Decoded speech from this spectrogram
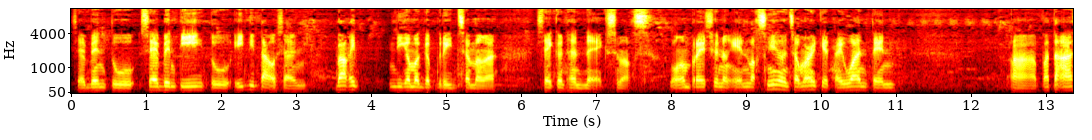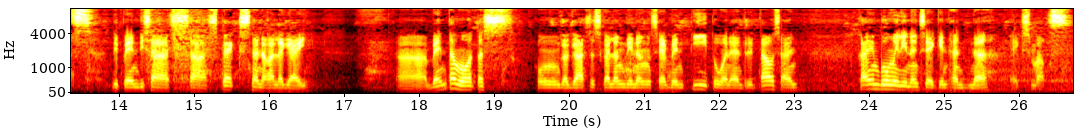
7 to 70 to 80,000, bakit hindi ka mag-upgrade sa mga second hand na X-Max? Kung ang presyo ng NMAX ngayon sa market ay 110 ah pataas, depende sa, sa specs na nakalagay. Ah, benta mo, tas kung gagastos ka lang din ng 70 to 100,000, kayang bumili ng second hand na X-Max.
